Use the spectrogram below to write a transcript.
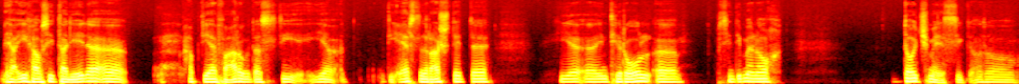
ja, ich als Italiener äh, habe die Erfahrung, dass die hier die ersten Raststätte hier äh, in Tirol äh, sind immer noch deutschmäßig. Also,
